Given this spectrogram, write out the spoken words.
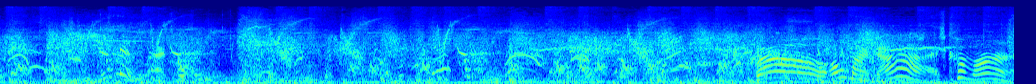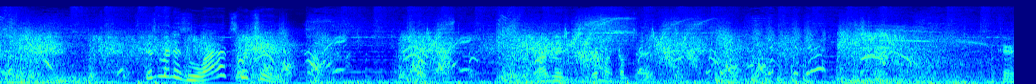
Okay. Okay. What? Him? Bro, oh my gosh, come on. This man is lag switching. I mean, where my thumbs at? Okay.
